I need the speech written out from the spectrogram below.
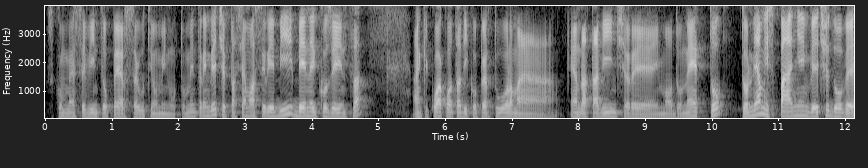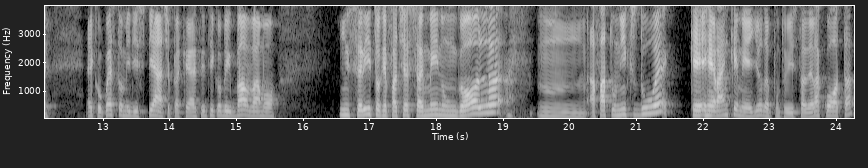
scommesse vinto o perse all'ultimo minuto. Mentre invece passiamo a Serie B, bene il Cosenza, anche qua quota di copertura, ma è andata a vincere in modo netto. Torniamo in Spagna invece dove, ecco questo mi dispiace perché l'Atletico Bilbao avevamo inserito che facesse almeno un gol, mm, ha fatto un X2 che era anche meglio dal punto di vista della quota.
